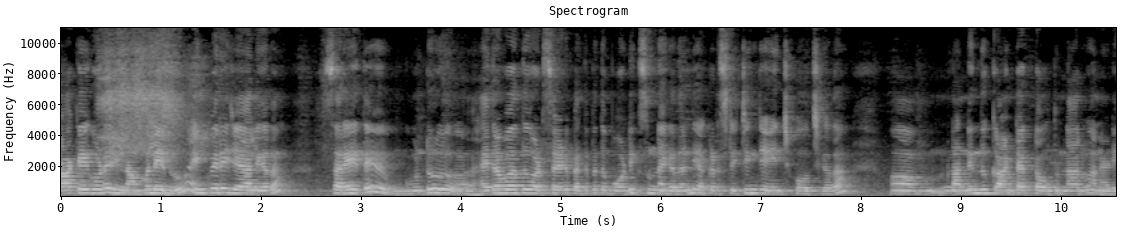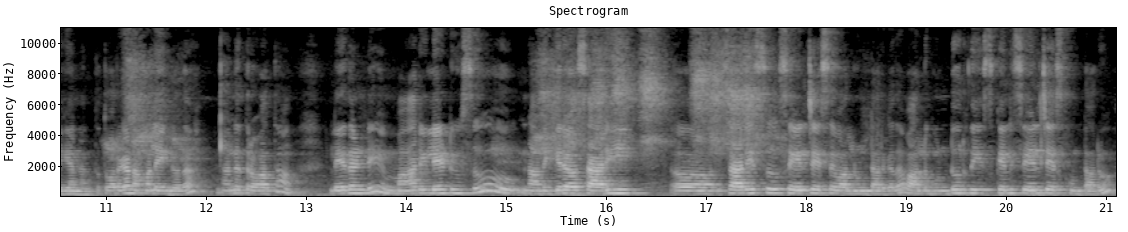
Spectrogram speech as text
ఆ, షాక్ కూడా నేను నమ్మలేదు. ఎంక్వైరీ చేయాలి కదా. సరే అయితే గుంటూరు హైదరాబాద్ అటు సైడ్ పెద్ద పెద్ద బోటిక్స్ ఉన్నాయి కదండి. అక్కడ స్టిచ్చింగ్ చేయించుకోవచ్చు కదా. నన్ను ఎందుకు కాంటాక్ట్ అవుతున్నారు అని అడిగాను. అంత త్వరగా నమ్మలేం కదా. అన్న తర్వాత లేదండి మా రిలేటివ్స్ నా దగ్గర శారీ శారీస్ సేల్ చేసే వాళ్ళు ఉంటారు కదా. వాళ్ళు గుంటూరు తీసుకెళ్ళి సేల్ చేసుకుంటారు.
